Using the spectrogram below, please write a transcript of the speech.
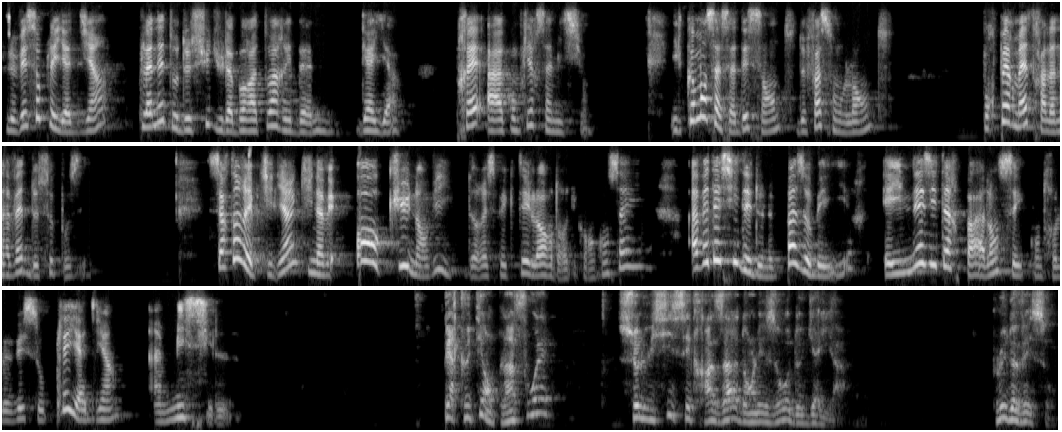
Le vaisseau pléiadien planait au-dessus du laboratoire Eden, Gaïa, prêt à accomplir sa mission. Il commença sa descente de façon lente pour permettre à la navette de se poser. Certains reptiliens, qui n'avaient aucune envie de respecter l'ordre du Grand Conseil, avaient décidé de ne pas obéir et ils n'hésitèrent pas à lancer contre le vaisseau pléiadien un missile. Percuté en plein fouet, celui-ci s'écrasa dans les eaux de Gaïa. Plus de vaisseaux.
